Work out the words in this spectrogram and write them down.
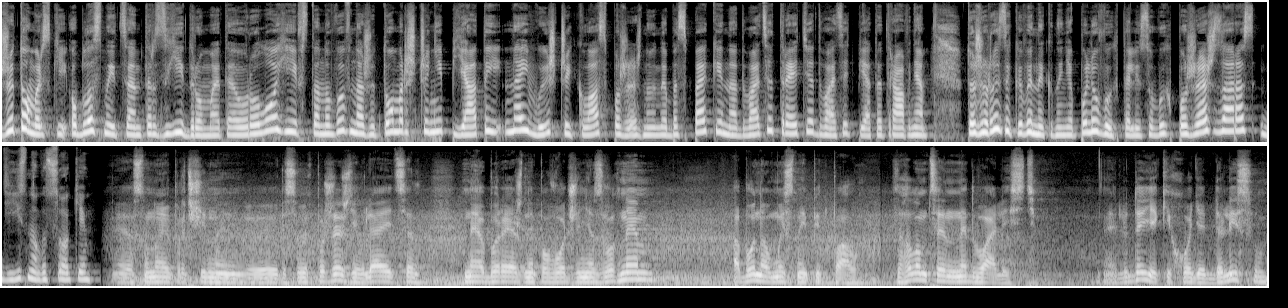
Житомирський обласний центр з гідрометеорології встановив на Житомирщині п'ятий найвищий клас пожежної небезпеки на 23-25 травня. Тож ризики виникнення польових та лісових пожеж зараз дійсно високі. Основною причиною е, лісових пожеж є необережне поводження з вогнем або навмисний підпал. Загалом це недбалість е, людей, які ходять до лісу,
